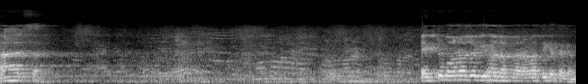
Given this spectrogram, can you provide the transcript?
বাচ্চাকে একটু মনোযোগী হন আপনার আমার দিকে থাকেন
